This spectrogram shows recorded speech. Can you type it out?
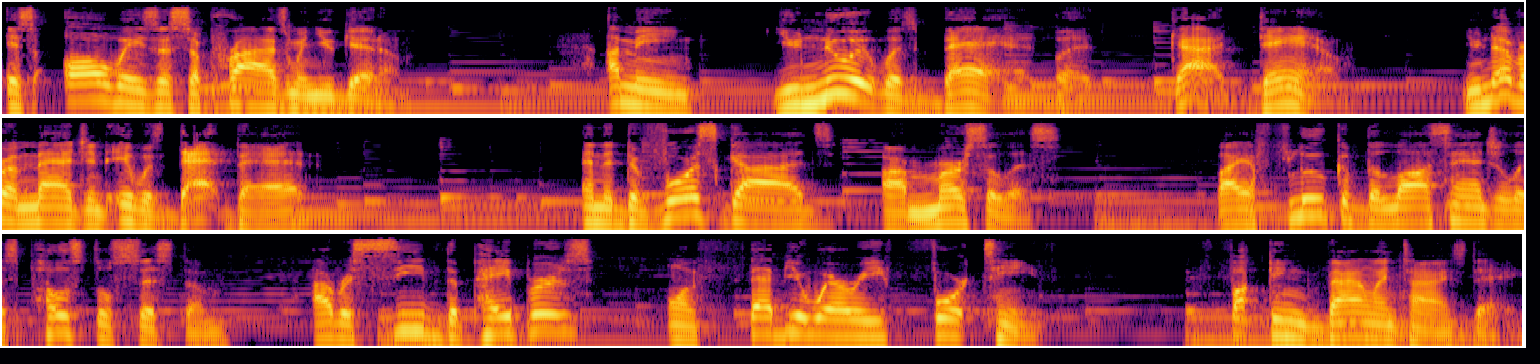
it's always a surprise when you get them. I mean, you knew it was bad, but god damn, you never imagined it was that bad. And the divorce gods are merciless. By a fluke of the Los Angeles postal system, I received the papers on February 14th, fucking Valentine's Day.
